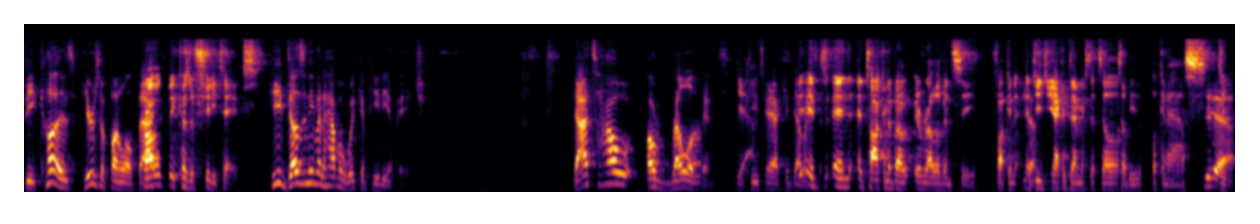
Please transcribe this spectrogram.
because here's a fun little fact. probably because of shitty takes. He doesn't even have a Wikipedia page. That's how irrelevant Yeah. DJ Akademiks and, and talking about irrelevancy, fucking Yeah. GG Akademiks that tell be looking ass. Yeah.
